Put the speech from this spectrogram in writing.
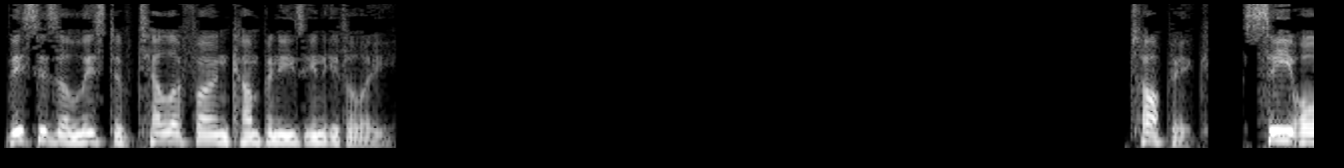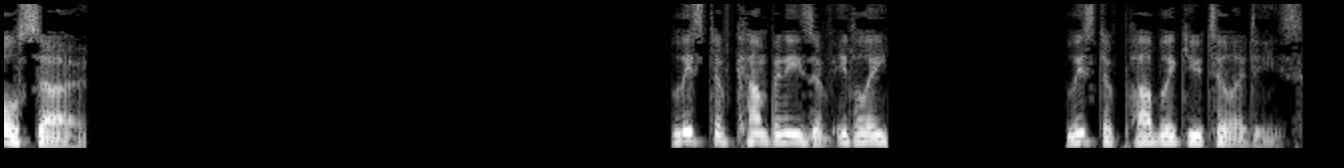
This is a list of telephone companies in Italy. See also. List of companies of Italy. List of public utilities.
